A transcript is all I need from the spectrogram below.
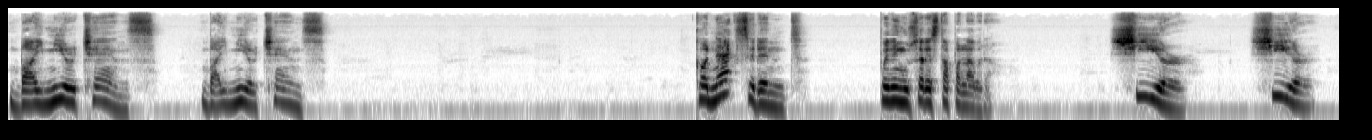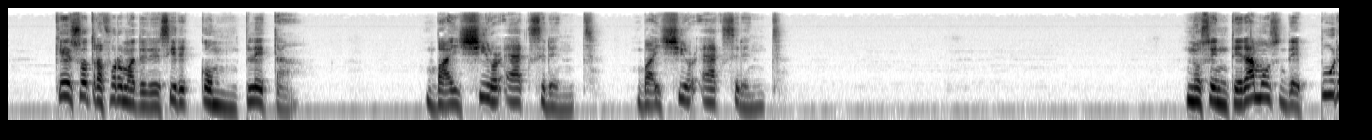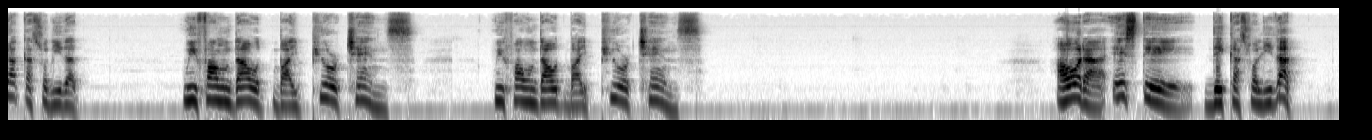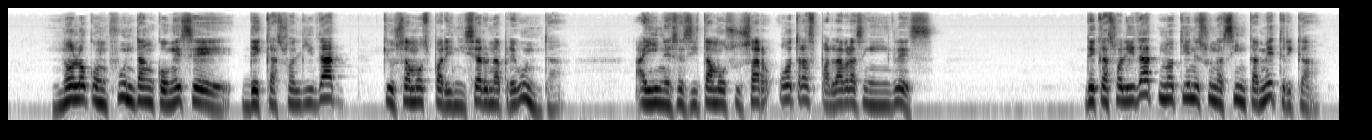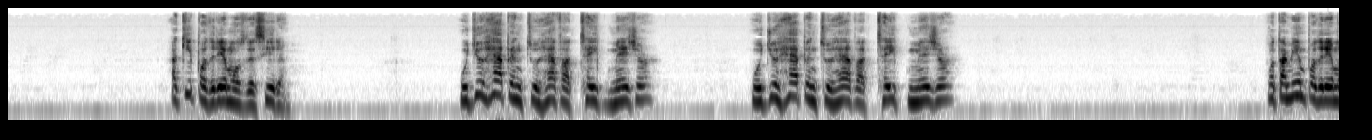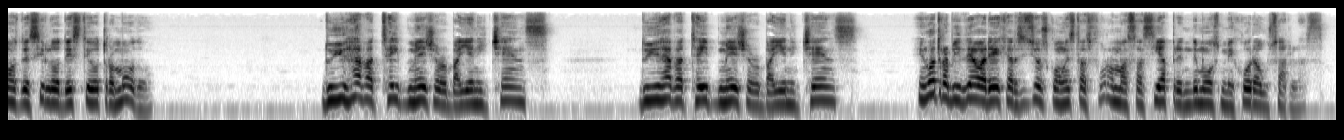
By mere chance, by mere chance. Con accident pueden usar esta palabra. Sheer, sheer, que es otra forma de decir completa. By sheer accident, by sheer accident. Nos enteramos de pura casualidad. We found out by pure chance. We found out by pure chance. Ahora, este de casualidad, no lo confundan con ese de casualidad que usamos para iniciar una pregunta. Ahí necesitamos usar otras palabras en inglés. De casualidad no tienes una cinta métrica. Aquí podríamos decir, Would you happen to have a tape measure? Would you happen to have a tape measure? O también podríamos decirlo de este otro modo. Do you have a tape measure by any chance? Do you have a tape measure by any chance? En otro video haré ejercicios con estas formas así aprendemos mejor a usarlas.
